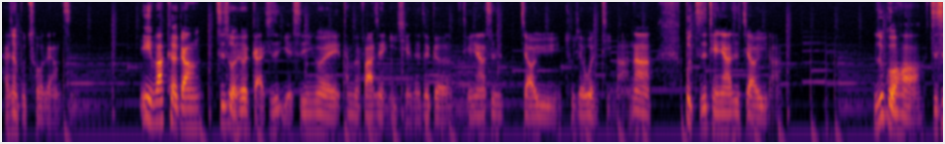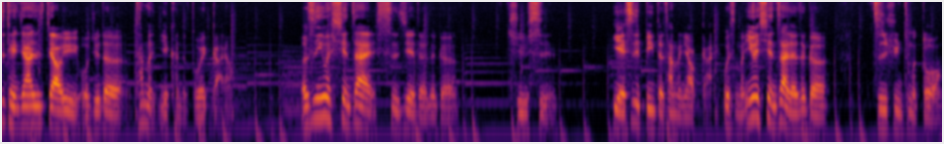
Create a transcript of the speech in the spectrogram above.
还算不错这样子。一零八课纲之所以会改，其实也是因为他们发现以前的这个填鸭式教育出现问题嘛。那不只是填鸭式教育啦。如果哈只是填鸭式教育，我觉得他们也可能不会改哦，而是因为现在世界的这个趋势也是逼着他们要改。为什么？因为现在的这个资讯这么多，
